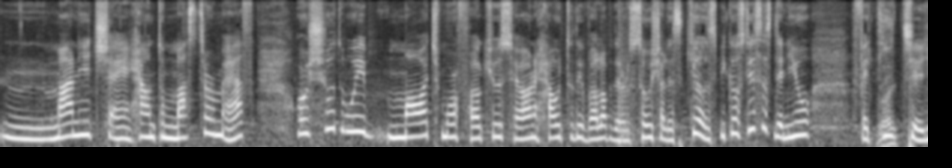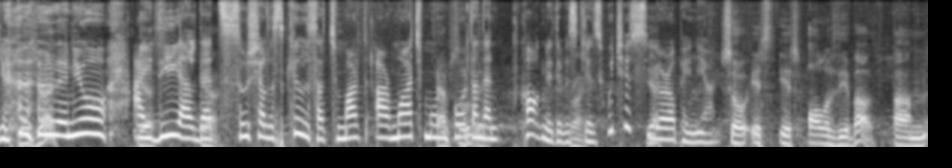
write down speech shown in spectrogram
manage and how to master math, or should we much more focus on how to develop their social skills? Because this is the new fetiche, you know, right. the new ideal that yeah. social skills are much, are much more important than cognitive Right. skills. Which is Yeah. your opinion? So it's it's all of the above. Um,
